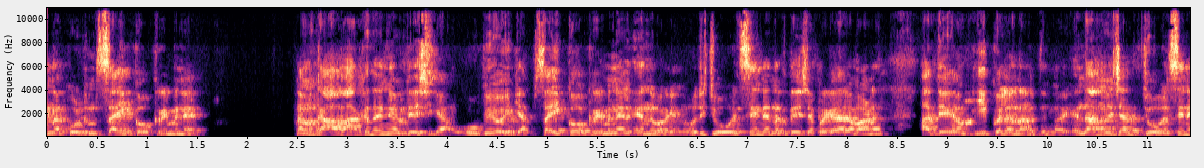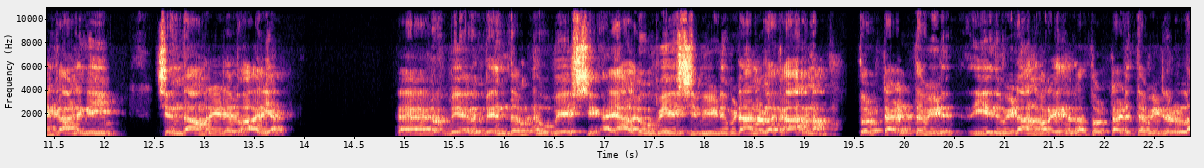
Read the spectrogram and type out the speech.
എന്ന കൊടും സൈക്കോ ക്രിമിനൽ നമുക്ക് ആ വാക്ക് തന്നെ ഉദ്ദേശിക്കാം ഉപയോഗിക്കാം. സൈക്കോ ക്രിമിനൽ എന്ന് പറയുന്നു ഒരു ജോത്സ്യന്റെ നിർദ്ദേശപ്രകാരമാണ് അദ്ദേഹം ഈ കൊല നടത്തുന്നത്. എന്താന്ന് വെച്ചാൽ ജോത്സ്യനെ കാണുകയും ചെന്താമരയുടെ ഭാര്യ ബന്ധം ഉപേക്ഷിച്ച് അയാളെ ഉപേക്ഷിച്ച് വീട് വിടാനുള്ള കാരണം തൊട്ടടുത്ത വീട് ഏത് വീടാന്ന് പറയുന്നില്ല തൊട്ടടുത്ത വീട്ടിലുള്ള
